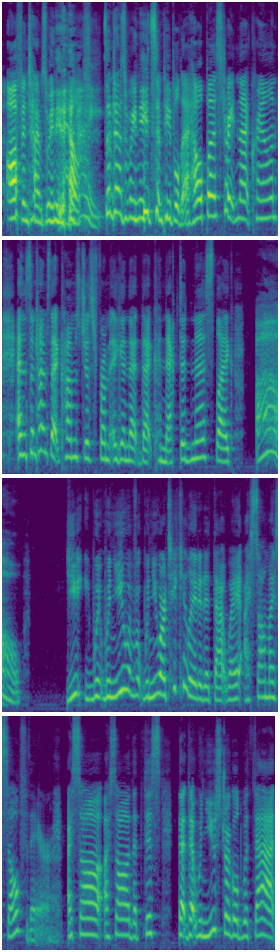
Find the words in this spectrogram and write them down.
oftentimes we need help. Right. Sometimes we need some people to help us straighten that crown, and sometimes that comes just from again that that connectedness. Like, oh, you when you when you articulated it that way i saw myself there i saw i saw that this that that when you struggled with that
